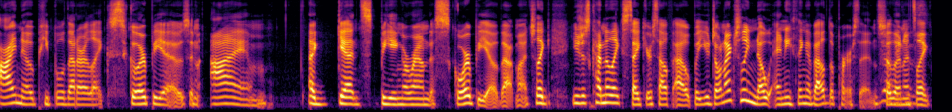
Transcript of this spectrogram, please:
I know people that are like Scorpios, and I am against being around a Scorpio that much. Like you just kind of like psych yourself out, but you don't actually know anything about the person. so then it's like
